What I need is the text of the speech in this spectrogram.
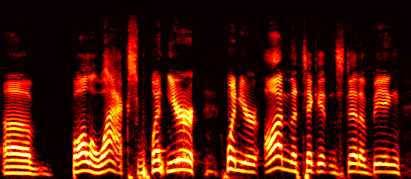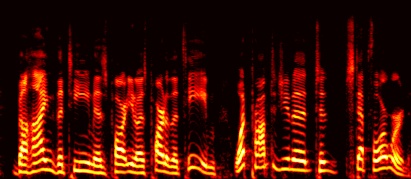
uh, ball of wax when you're when you're on the ticket instead of being behind the team as part you know as part of the team. What prompted you to to step forward?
